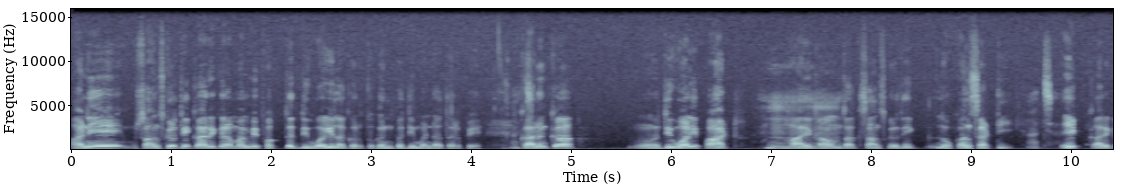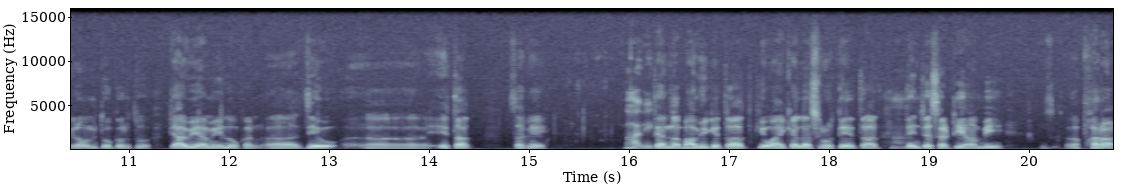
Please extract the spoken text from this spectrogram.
आणि सांस्कृतिक कार्यक्रम आम्ही फक्त दिवाळीला करतो गणपती मंडळातर्फे. कारण का दिवाळी पाठ हा एक. आमचा सांस्कृतिक लोकांसाठी एक कार्यक्रम आम्ही तो करतो. त्यावेळी आम्ही लोकां जे येतात सगळे त्यांना भाविक येतात किंवा ऐकायला श्रोते येतात. त्यांच्यासाठी आम्ही फराळ.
